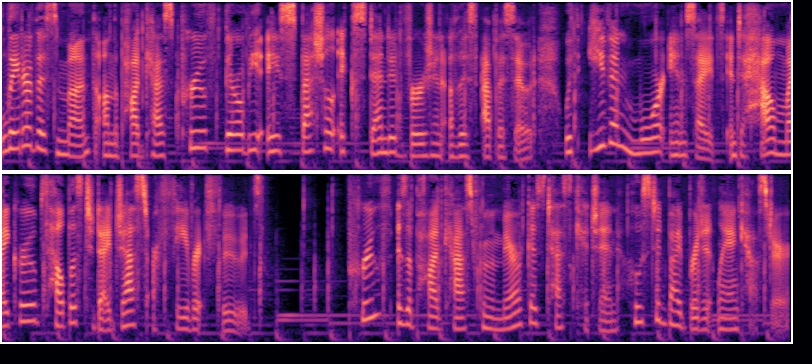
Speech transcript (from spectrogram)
Later this month on the podcast Proof, there will be a special extended version of this episode with even more insights into how microbes help us to digest our favorite foods. Proof is a podcast from America's Test Kitchen hosted by Bridget Lancaster.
